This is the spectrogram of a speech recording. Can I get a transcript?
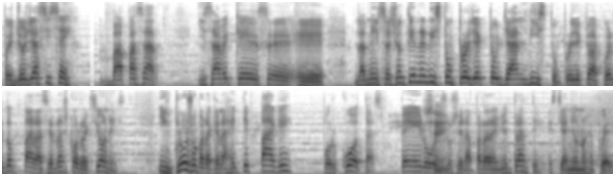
Pues yo ya sí sé, va a pasar. Y sabe que es, eh, eh, La administración tiene listo un proyecto ya listo, un proyecto de acuerdo para hacer las correcciones, incluso para que la gente pague por cuotas, pero Sí. eso será para el año entrante. Este año no se puede.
